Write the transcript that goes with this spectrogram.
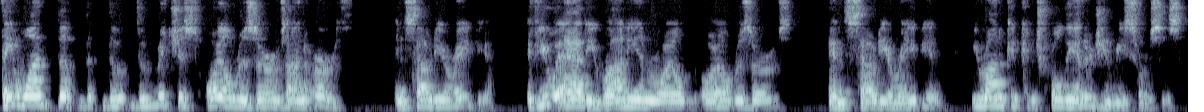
They want the, the, the, the richest oil reserves on earth in Saudi Arabia. If you add Iranian oil, oil reserves and Saudi Arabia, Iran could control the energy resources.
